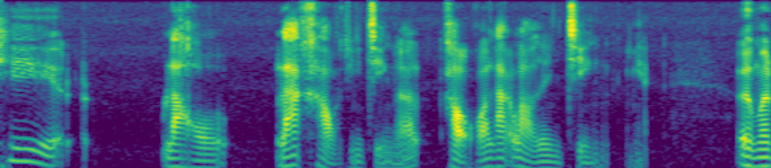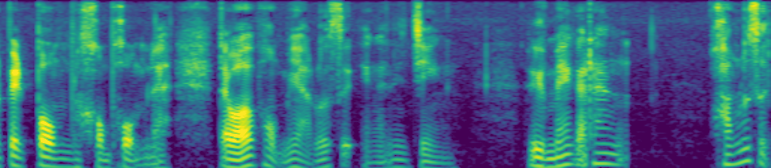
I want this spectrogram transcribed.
ที่เรารักเขาจริง ๆ แล้วเขาก็รักเราจริงๆเนี่ย เออมันเป็นปมของผมนะ แต่ว่าผมอยากรู้สึกอย่างนั้นจริง ๆ หรือแม้กระทั่งความรู้สึก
